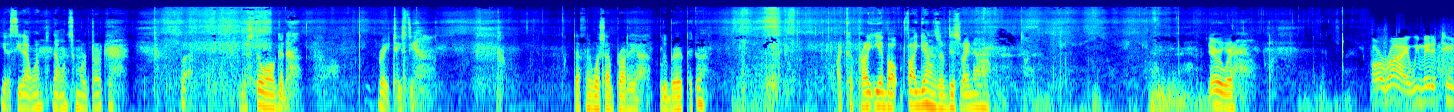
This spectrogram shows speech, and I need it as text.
You guys see that one? That one's more darker, but they're still all good. Very tasty. Definitely wish I brought a uh, blueberry picker. I could probably eat about five gallons of this right now. Everywhere. Alright, we made it to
